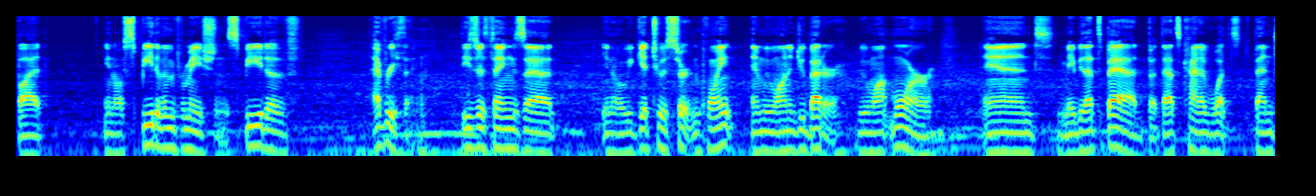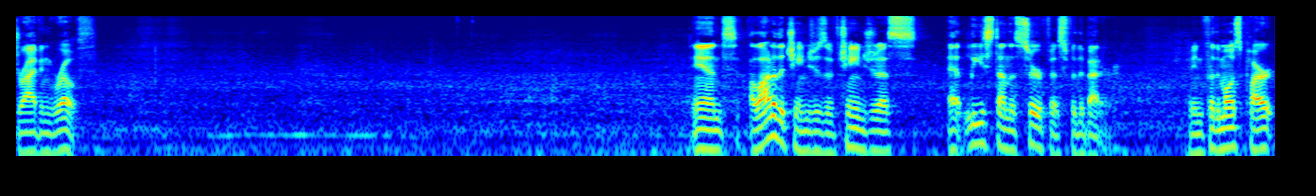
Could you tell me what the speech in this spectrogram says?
But you know, speed of information, speed of everything. These are things that, you know, we get to a certain point and we want to do better. We want more. And maybe that's bad, but that's kind of what's been driving growth. And a lot of the changes have changed us, at least on the surface, for the better. I mean, for the most part,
